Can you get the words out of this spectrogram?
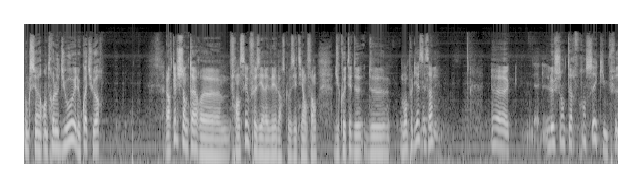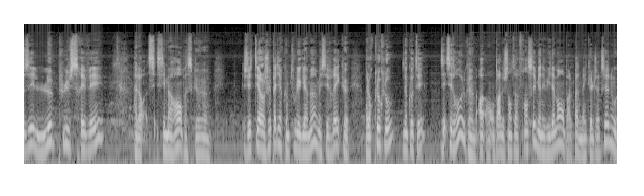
Donc c'est entre le duo et le quatuor alors quel chanteur euh, français vous faisiez rêver lorsque vous étiez enfant? Du côté de, de Montpellier, c'est ça? Euh, Le chanteur français qui me faisait le plus rêver, alors c'est marrant parce que j'étais, alors je vais pas dire comme tous les gamins, mais c'est vrai que, alors Clo-Clo, d'un côté, c'est drôle quand même. On parle de chanteurs français, bien évidemment. On parle pas de Michael Jackson ou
